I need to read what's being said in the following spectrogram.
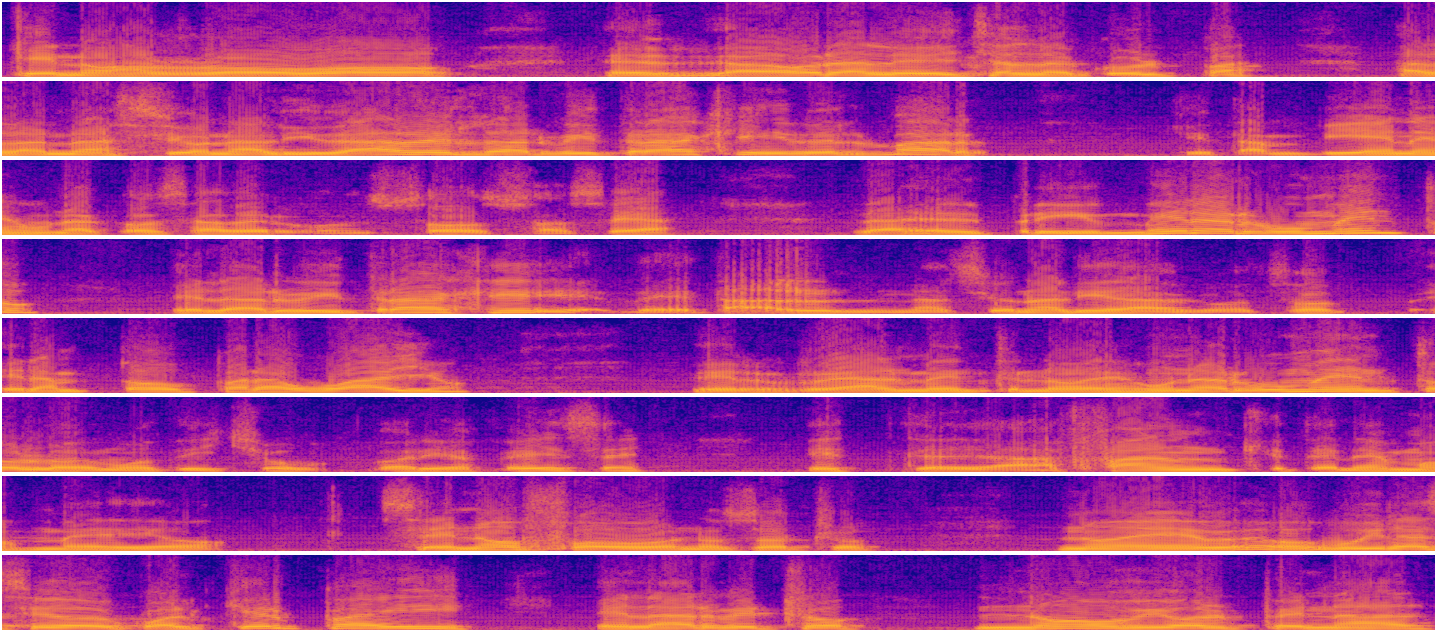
que nos robó, ahora le echan la culpa a la nacionalidad del arbitraje y del VAR, que también es una cosa vergonzosa. O sea, el primer argumento el arbitraje de tal nacionalidad. Eran todos paraguayos, pero realmente no es un argumento, lo hemos dicho varias veces, este afán que tenemos medio xenófobo nosotros. No hubiera sido de cualquier país, el árbitro no vio el penal,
